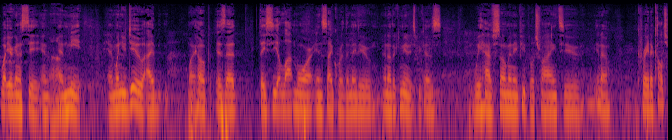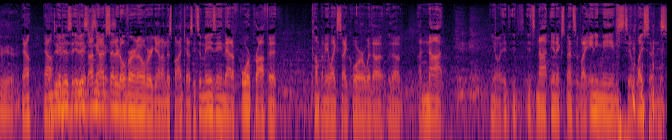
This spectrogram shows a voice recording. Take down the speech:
what you're going to see and, uh-huh. and meet. And when you do, I what I hope is that they see a lot more in Sitecore than they do in other communities because we have so many people trying to, you know, create a culture here. Yeah, yeah. Do, it is. It is. I mean, I've said it over and over again on this podcast. It's amazing that a for-profit company like Sitecore with a with a, a not you know, it, it, it's not inexpensive by any means to license.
